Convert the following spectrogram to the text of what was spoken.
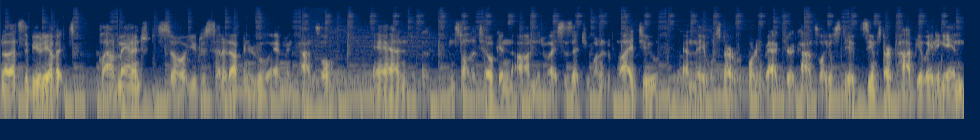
no. That's the beauty of it. It's cloud managed, so you just set it up in your Google Admin Console and uh, install the token on the devices that you want it applied to, and they will start reporting back to your console. You'll see, see them start populating in,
